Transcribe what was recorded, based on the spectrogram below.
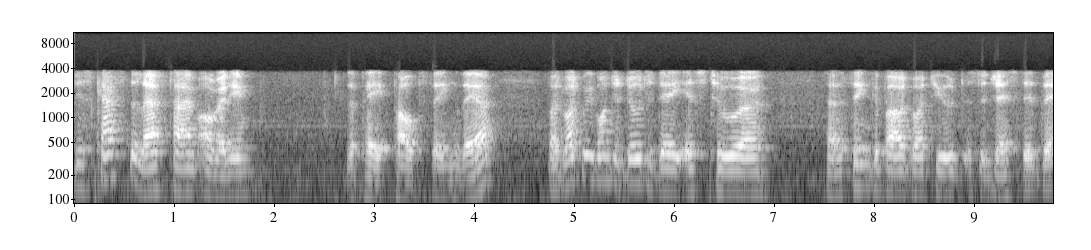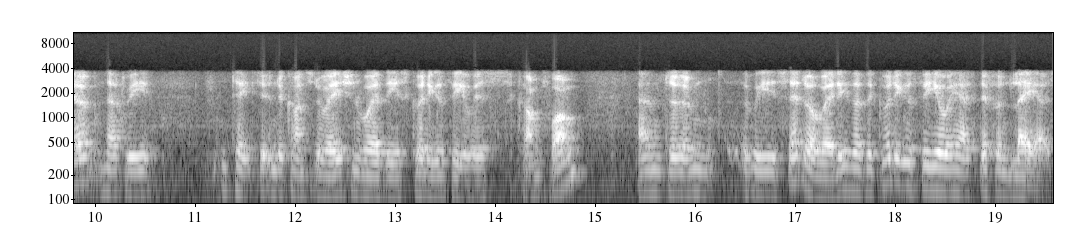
discussed the last time already the Pope thing there, but what we want to do today is to uh, uh, think about what you suggested there, that we take into consideration where these critical theories come from. And um, we said already that the critical theory has different layers.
